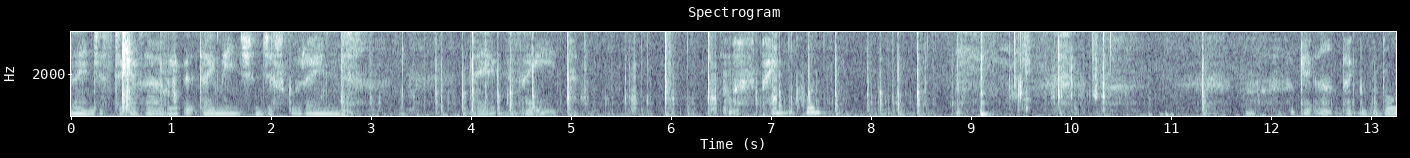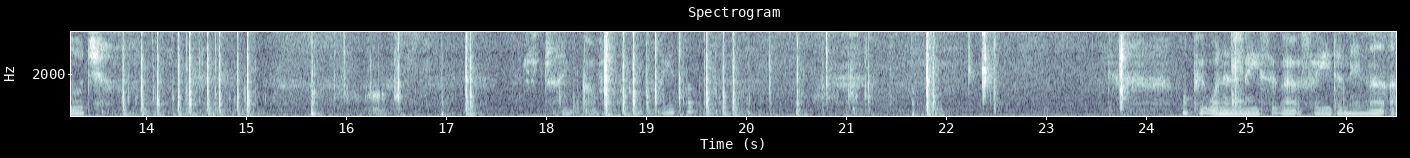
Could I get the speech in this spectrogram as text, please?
And then just to give that a wee bit dimension, just go round the outside with pine cone. Oh, forget that big bulge. Just try and cover that up a wee bit. I'll put one in the mace at that side and then that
